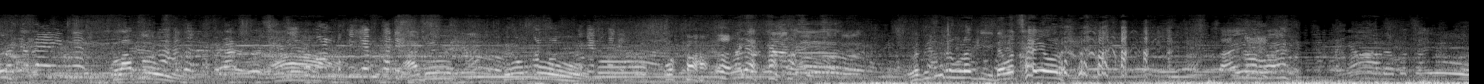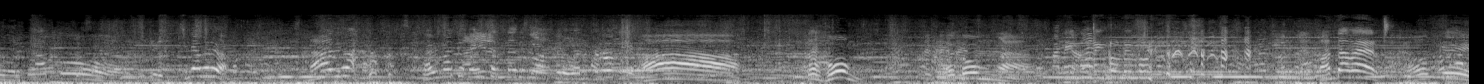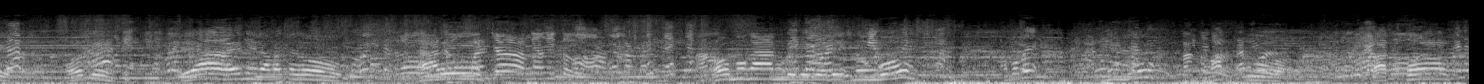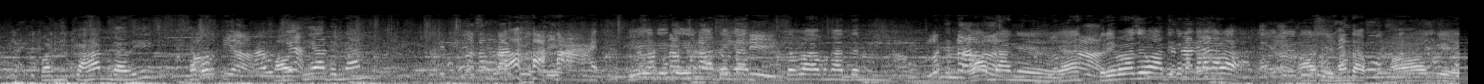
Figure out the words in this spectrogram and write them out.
kelapa. Ah, ada kerupuk. Wah, lebih seru lagi. Dapat sayur. sayur, weh. Nah, dapat sayur, kelapa. Sini apa dia? Nah, Pak. Kami masuk ke internet itu waktu kan. Ah, tehung. Tehung. Nah. Mantap, Mer. Oke. Oke. Ya, ini dapat telur. Dari Panjang yang itu. rombongan bibi-bibi nunggu apa, Be? Nunggu matkul. Matkul pernikahan dari siapa? Tia. Mautia dengan Ini dengan dengan sebelah pengantin. Landangi ya. Terima kasih Pak, dikenang-kenang Pak. Masih mantap. Oke.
